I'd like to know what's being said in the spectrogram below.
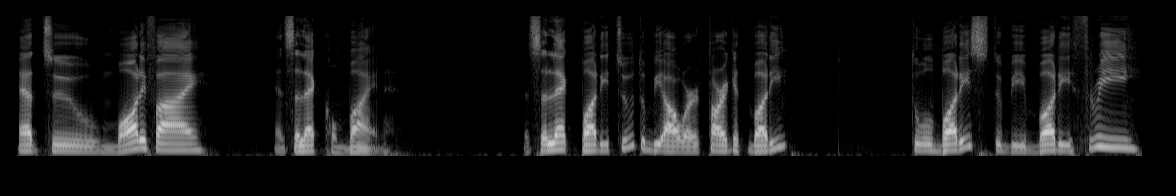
Head to modify and select combine. Let's select body 2 to be our target body. Tool bodies to be body 3.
